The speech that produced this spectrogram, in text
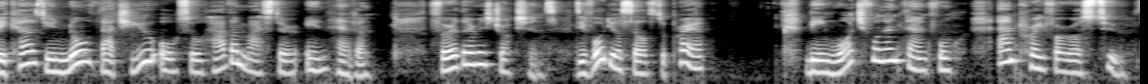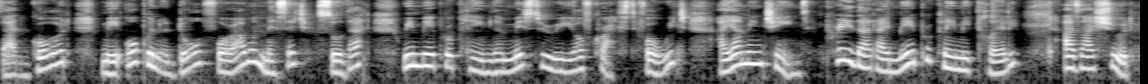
because you know that you also have a master in heaven. Further instructions Devote yourselves to prayer being watchful and thankful, and pray for us too, that God may open a door for our message so that we may proclaim the mystery of Christ, for which I am in chains. Pray that I may proclaim it clearly as I should.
